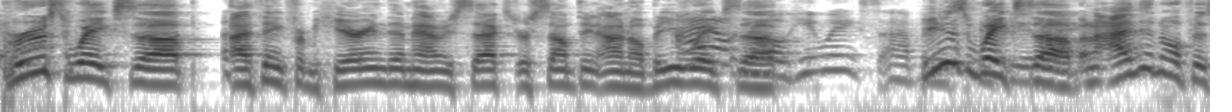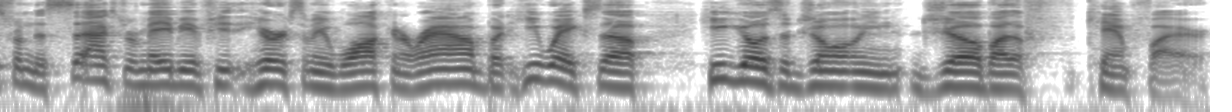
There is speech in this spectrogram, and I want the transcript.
Bruce wakes up. I think from hearing them having sex or something. I don't know, but he wakes up. He wakes up. He just wakes up, and. I didn't know if it's from the sex or maybe if he heard somebody walking around. But he wakes up. He goes to join Joe by the f- campfire.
